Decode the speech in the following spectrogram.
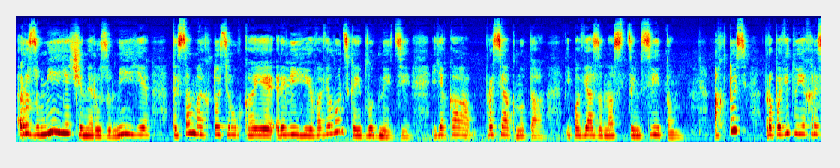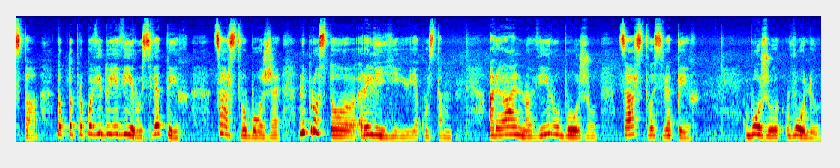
Розуміє чи не розуміє, те саме хтось рухає релігію Вавилонської блудниці, яка просякнута і пов'язана з цим світом, а хтось проповідує Христа, тобто проповідує віру святих, Царство Боже, не просто релігію якусь там, а реально віру Божу, царство святих, Божу волю.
